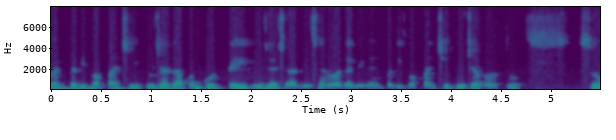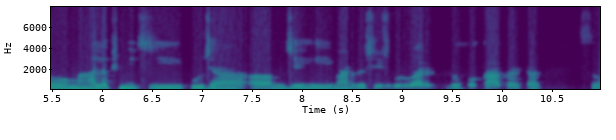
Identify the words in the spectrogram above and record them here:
गणपती बाप्पांची पूजा तर आपण कोणत्याही पूजाच्या आधी सर्वात आधी गणपती बाप्पांची पूजा करतो. सो महालक्ष्मीची पूजा म्हणजे ही मार्गशीर्ष गुरुवार लोक का करतात? सो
